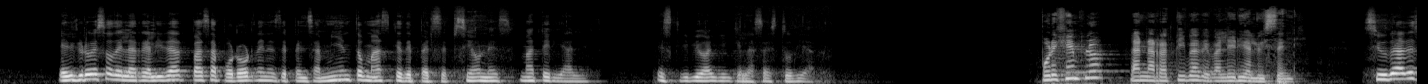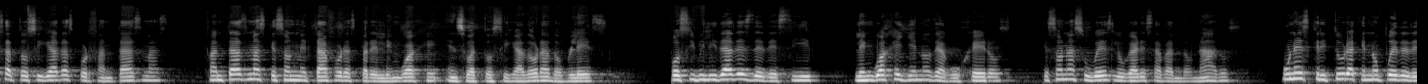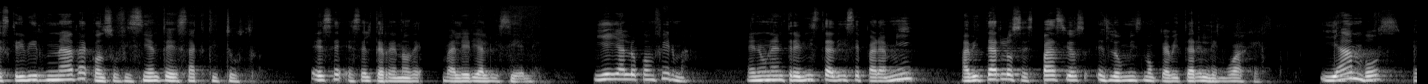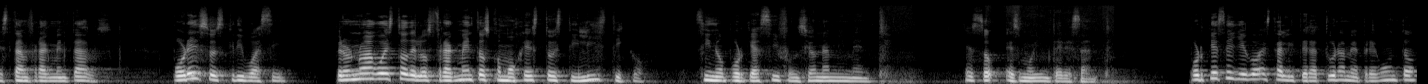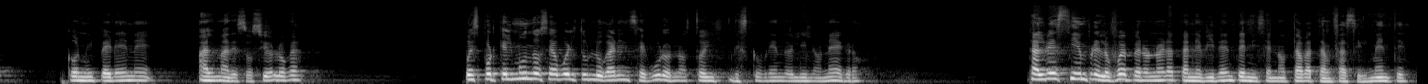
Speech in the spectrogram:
El grueso de la realidad pasa por órdenes de pensamiento más que de percepciones materiales, escribió alguien que las ha estudiado. Por ejemplo, la narrativa de Valeria Luiselli. Ciudades atosigadas por fantasmas, fantasmas que son metáforas para el lenguaje en su atosigadora doblez, posibilidades de decir, lenguaje lleno de agujeros, que son a su vez lugares abandonados, una escritura que no puede describir nada con suficiente exactitud. Ese es el terreno de Valeria Luiselli. Y ella lo confirma. En una entrevista dice, para mí, Habitar los espacios es lo mismo que habitar el lenguaje. Y ambos están fragmentados. Por eso escribo así. Pero no hago esto de los fragmentos como gesto estilístico, sino porque así funciona mi mente. Eso es muy interesante. ¿Por qué se llegó a esta literatura, me pregunto, con mi perenne alma de socióloga? Pues porque el mundo se ha vuelto un lugar inseguro, no estoy descubriendo el hilo negro. Tal vez siempre lo fue, pero no era tan evidente ni se notaba tan fácilmente.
